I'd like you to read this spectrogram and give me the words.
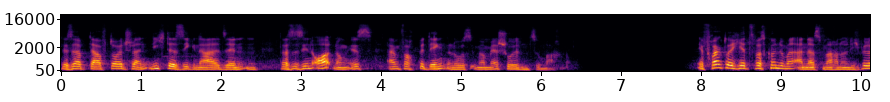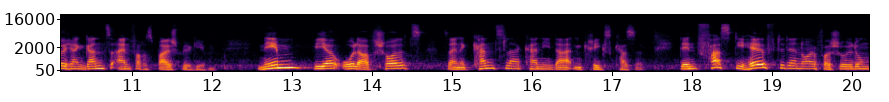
Deshalb darf Deutschland nicht das Signal senden, dass es in Ordnung ist, einfach bedenkenlos immer mehr Schulden zu machen. Ihr fragt euch jetzt, was könnte man anders machen? Und ich will euch ein ganz einfaches Beispiel geben. Nehmen wir Olaf Scholz, seine Kanzlerkandidaten-Kriegskasse. Denn fast die Hälfte der Neuverschuldung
